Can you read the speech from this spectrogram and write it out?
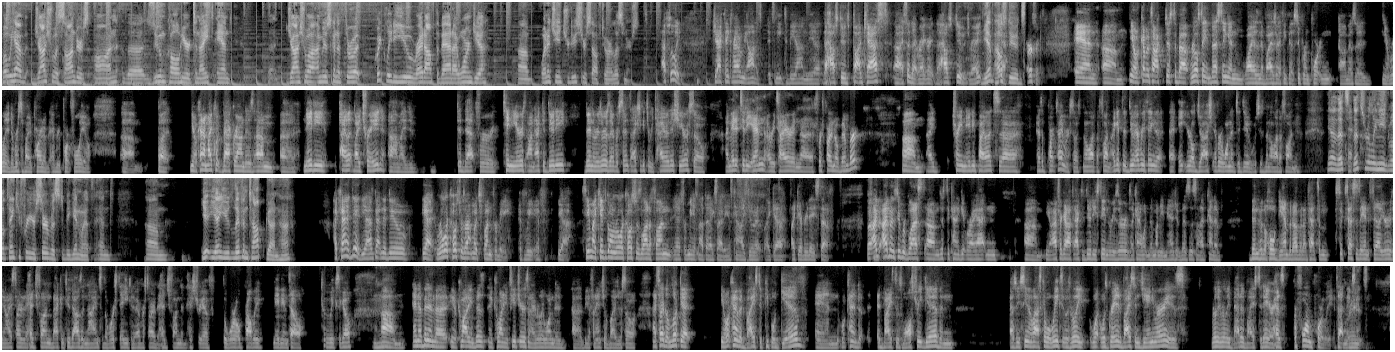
Well, we have Joshua Saunders on the Zoom call here tonight. And uh, Joshua, I'm just going to throw it quickly to you right off the bat. I warned you uh, why don't you introduce yourself to our listeners? Absolutely. Jack, thank you for having me on. It's, it's neat to be on the uh, the House Dudes podcast. Uh, I said that right, right? The House Dudes, right? Yep, House yeah, Dudes. Perfect. And um, you know, come and talk just about real estate investing and why, as an advisor, I think that's super important um, as a you know really a diversified part of every portfolio. Um, but you know, kind of my quick background is I'm a Navy pilot by trade. Um, I did that for ten years on active duty been in the reserves ever since. I actually get to retire this year, so I made it to the end. I retire in uh, first part of November. Um, I train Navy pilots uh, as a part timer, so it's been a lot of fun. I get to do everything that eight year old Josh ever wanted to do, which has been a lot of fun. Yeah, that's that's really neat. Well, thank you for your service to begin with, and um, yeah, yeah, you live in Top Gun, huh? I kind of did. Yeah, I've gotten to do. Yeah, roller coasters aren't much fun for me. If we, if yeah, seeing my kids go on roller coasters is a lot of fun. Yeah, for me, it's not that exciting. It's kind of like doing it like uh, like everyday stuff. But I've, I've been super blessed um, just to kind of get where I at. And um, you know, after I got off active duty, stayed in the reserves, I kind of went into the money management business, and I've kind of been through the whole gambit of it. I've had some successes and failures. You know, I started a hedge fund back in 2009, so the worst day you could have ever started a hedge fund in the history of the world, probably maybe until two weeks ago. Mm-hmm. Um, and I've been in the you know commodity and business, commodity and futures, and I really wanted to uh, be a financial advisor. So I started to look at you know what kind of advice do people give and what kind of advice does wall street give and as we've seen in the last couple of weeks it was really what was great advice in january is really really bad advice today or has performed poorly if that makes right. sense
